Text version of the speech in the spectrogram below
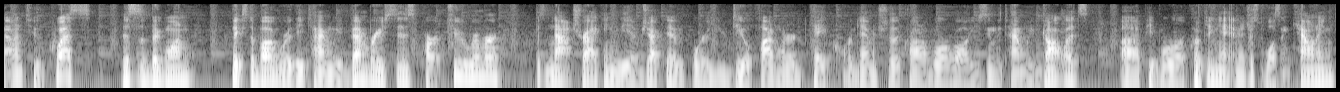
on to quests, this is a big one. Fixed a bug where the Time Weave Vambraces Part 2 rumor is not tracking the objective where you deal 500k core damage to the Chronovore while using the Time Weave Gauntlets. Uh, people were equipping it and it just wasn't counting,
